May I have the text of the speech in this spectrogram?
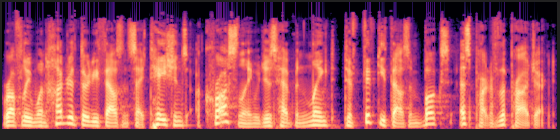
Roughly 130,000 citations across languages have been linked to 50,000 books as part of the project.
